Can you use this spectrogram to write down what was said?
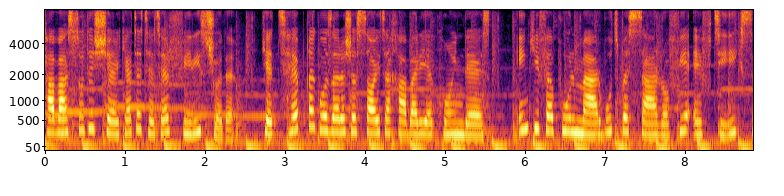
توسط شرکت تتر فریز شده که طبق گزارش سایت خبری کوین دسک این کیف پول مربوط به صرافی FTX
